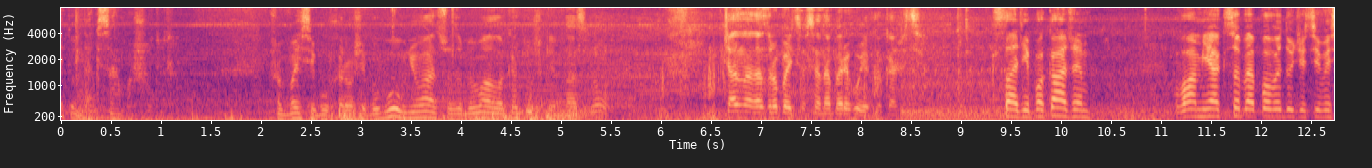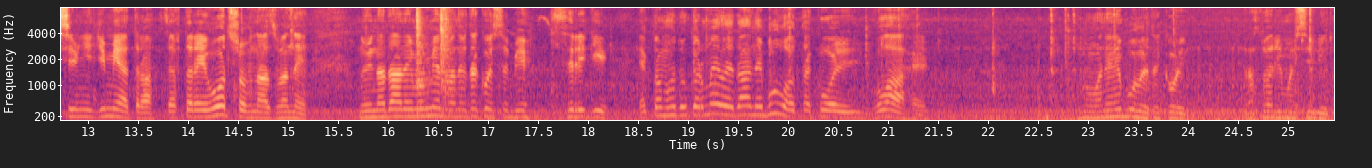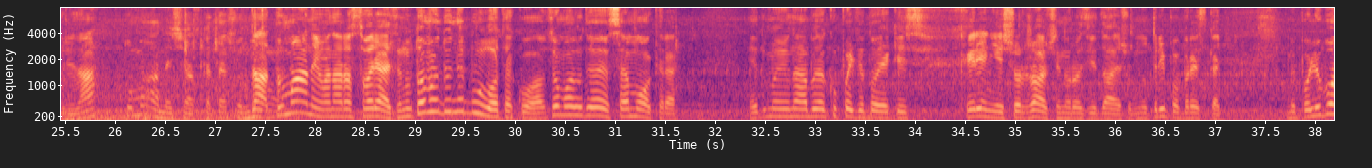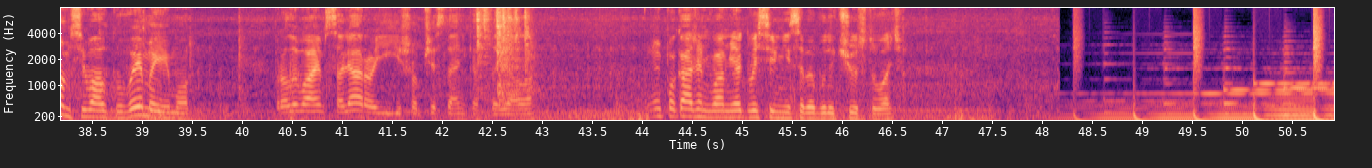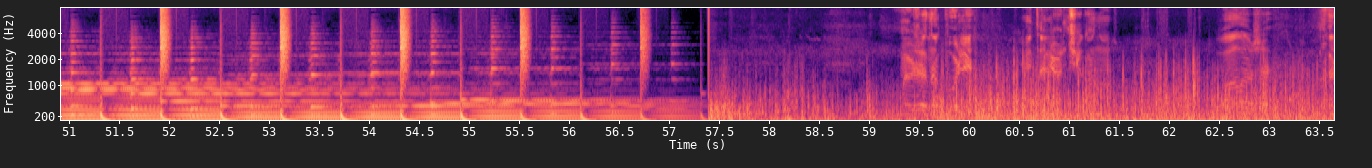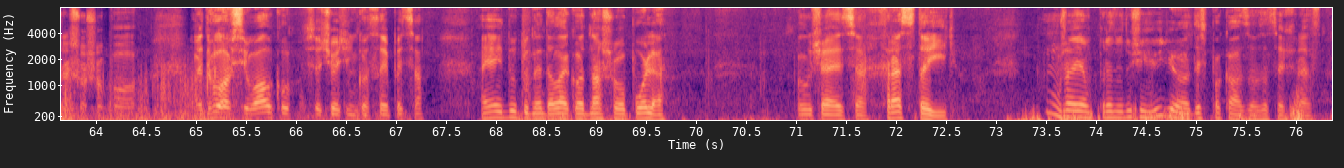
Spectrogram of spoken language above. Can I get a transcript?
І тут так само, що тут. Щоб висів був хороший, бо був нюанс, що забивало катушки в нас. Ну, Зараз треба зробити це все на берегу, як то кажеться. Кстати, покажемо вам, як себе поведуть ці висівні Діметра. Це вторий год, що в нас вони. Ну і на даний момент вони в такій собі середі. Як в тому году кормили, да, не було такої влаги. Ну вони не були такої розтворимої селітрі, да? Тумани зараз, те, що Да, тумани, вона розтворяється. Ну в тому году не було такого, а в цьому году все мокре. Я думаю, треба буде купити ото якийсь хрень, є, що ржавчину роз'їдає, щоб внутрі побризкати. Ми по-любому сівалку вимиємо, проливаємо соляру її, щоб чистенько стояла. Ну і покажемо вам, як висівні себе будуть чувствувати. Видував сівалку, все чотенько сипеться. А я йду тут недалеко від нашого поля. Получається, хрест стоїть. Ну, вже я в предыдущих відео десь показував за цей хрест.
